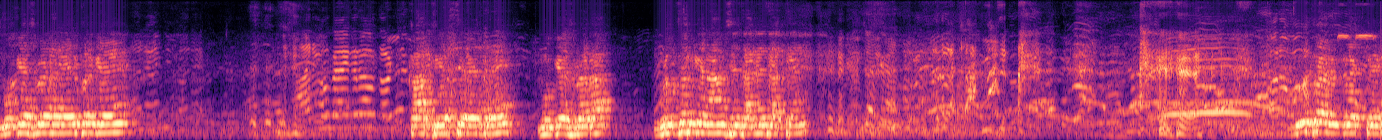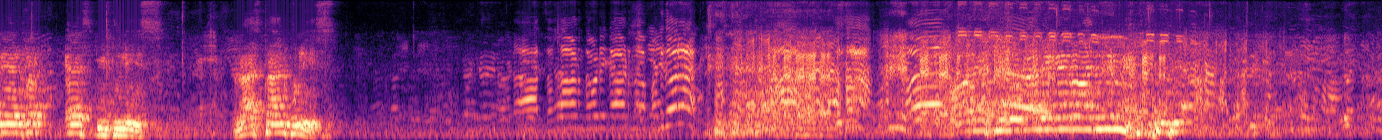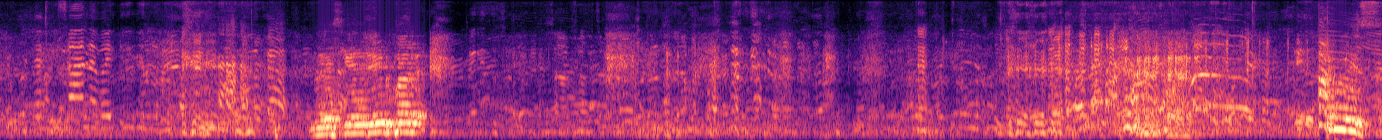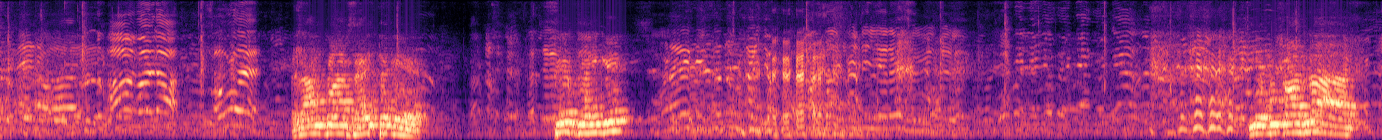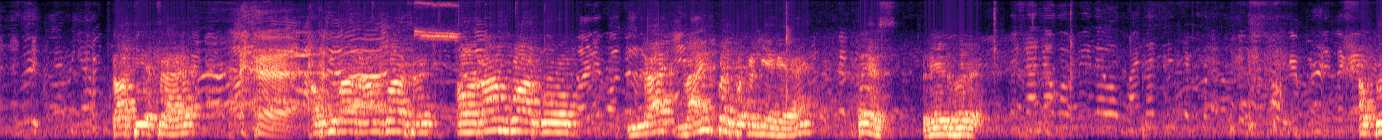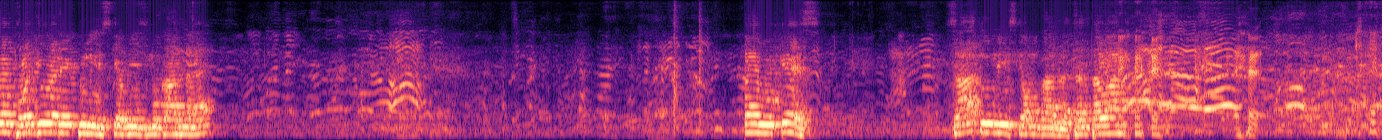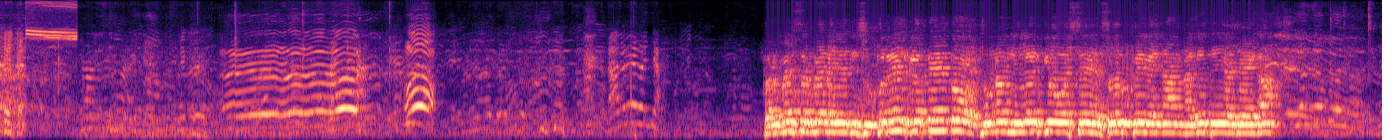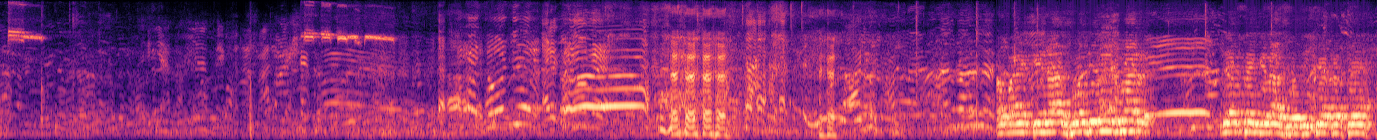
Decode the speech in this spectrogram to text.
मुकेश बेड़ा रेड पर गए। काफ़ी अच्छे रहते रहे। मुकेश बेड़ा गुलजर के नाम से जाने जाते हैं। हैं रेड पर एसपी पुलिस राजस्थान पुलिस। थोड़ी काटना पट और एसपी को डालेंगे राजवीर में। निशान है भाई की नरेश के रेड पर राम कुमार साहिब तक है सेफ़ जाएँगे। ये मुकाबला काफ़ी अच्छा है। बार राम कुमार और राम कुमार को लाइन पर पकड़ लिया गया है। बस रेड पर निशानों को भी दे वो फाइनल जीत सकते हैं अब दो फौजी और एक पुलिस के बीच मुकाबला है। मुकेश सात उन्नीस का मुकाबला चलता हुआ परमेश्वर बेटा यदि सुपरनेट करते हैं तो पूनम लीलर की ओर से सौ रुपए का इनाम नगद दिया जाएगा। अब भाई कैलाश मोदी ने एक बार देखते हैं, कैलाश मोदी क्या करते हैं।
